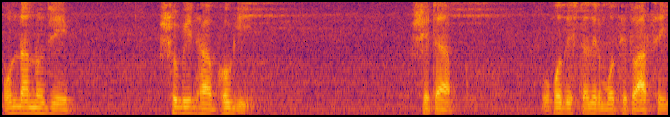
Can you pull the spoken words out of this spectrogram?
অন্যান্য যে সুবিধাভোগী, সেটা উপদেষ্টাদের মধ্যে তো আছেই।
